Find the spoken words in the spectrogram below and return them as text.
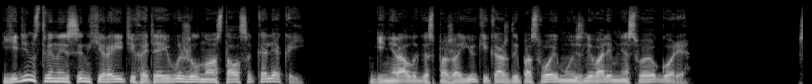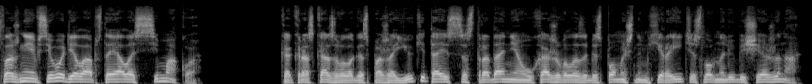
Единственный сын Хироити, хотя и выжил, но остался калекой. Генерал и госпожа Юки каждый по-своему изливали мне свое горе. Сложнее всего дело обстояло с Симако. Как рассказывала госпожа Юки, та из сострадания ухаживала за беспомощным Хироити, словно любящая жена.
